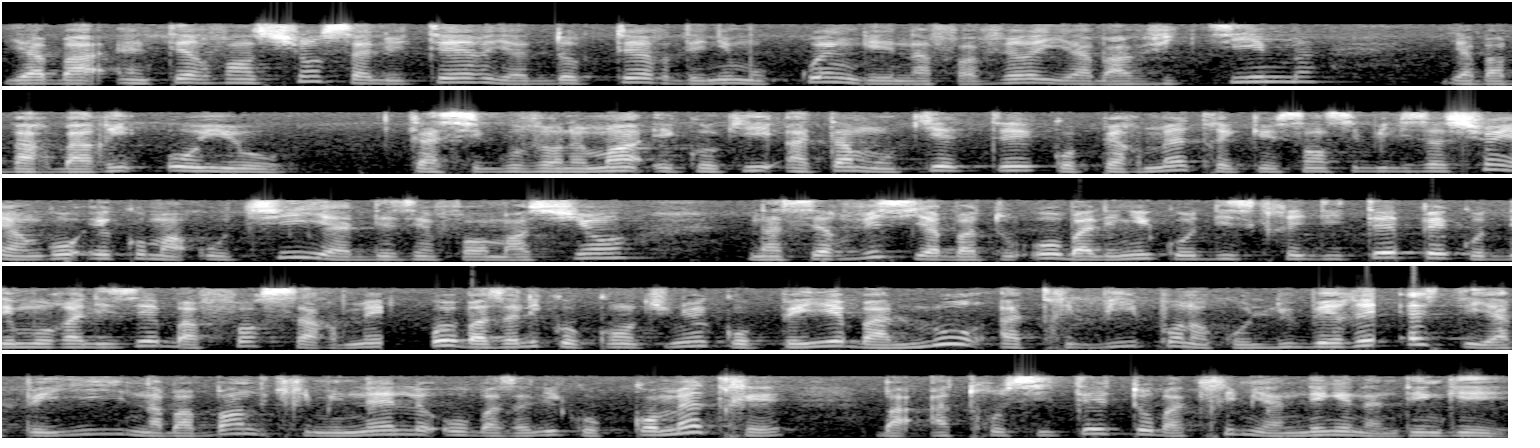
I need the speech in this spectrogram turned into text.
Ya baintervention salutaire. Ya dr denis mukwenge na faveur ya bavictime ya babarbarie oyo kasi gouvernement ekoki ata mokie te kopermettre ke sensibilisation yango ekoma outil ya désinformation na service ya bato oyo balingi kodiscrédite mpe kodémoralize baforce armée. Oyo bazali kocontinue kopeye balourd attribut mpona kolibere este ya pays na babande criminelle oyo bazali kokommetre baatrocité to bacrime ya ndenge na ndenge.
